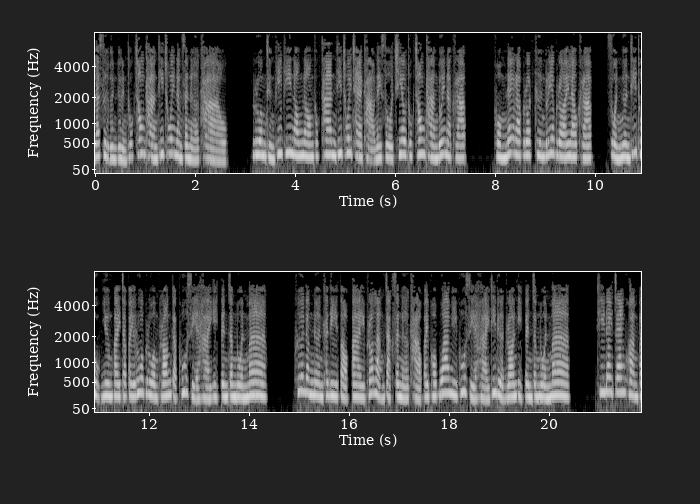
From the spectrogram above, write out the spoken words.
และสื่ออื่นๆ ทุกช่องทางที่ช่วยนำเสนอข่าว รวมถึงพี่พี่น้องๆทุกท่านที่ช่วยแชร์ข่าวในโซเชียลทุกช่องทางด้วยนะครับ ผมได้รับรถคืนเรียบร้อยแล้วครับ ส่วนเงินที่ถูกยืมไปจะไปรวบรวมพร้อมกับผู้เสียหายอีกเป็นจำนวนมาก เพื่อดำเนินคดีต่อไป เพราะหลังจากเสนอข่าวไปพบว่ามีผู้เสียหายที่เดือดร้อนอีกเป็นจำนวนมาก ที่ได้แจ้งความไป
